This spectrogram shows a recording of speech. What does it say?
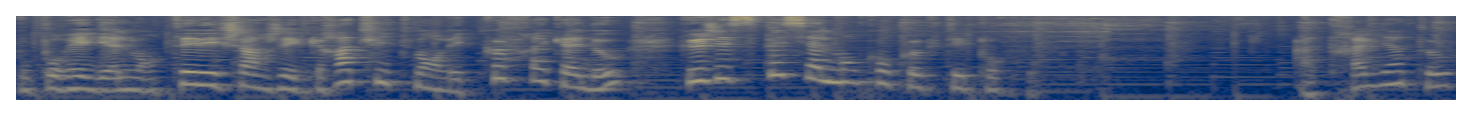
Vous pourrez également télécharger gratuitement les coffrets cadeaux que j'ai spécialement concoctés pour vous. À très bientôt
